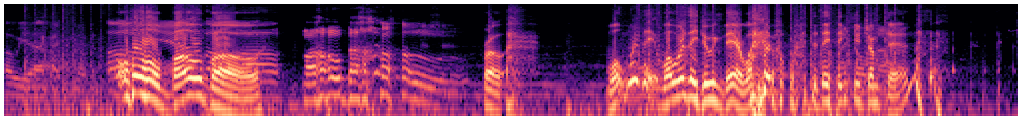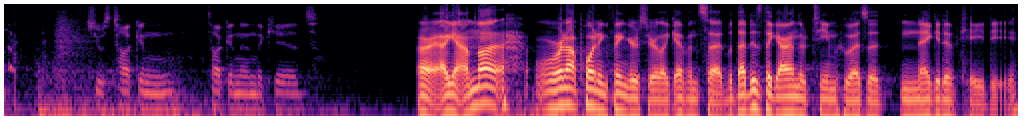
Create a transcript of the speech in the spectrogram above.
Give it smoke. Okay. Oh yeah. Oh, Bobo, Bobo. bro. What were they? What were they doing there? What, what did they think you jumped know. in? She was tucking tucking in the kids. All right, again, I'm not. We're not pointing fingers here, like Evan said, but that is the guy on their team who has a negative KD,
